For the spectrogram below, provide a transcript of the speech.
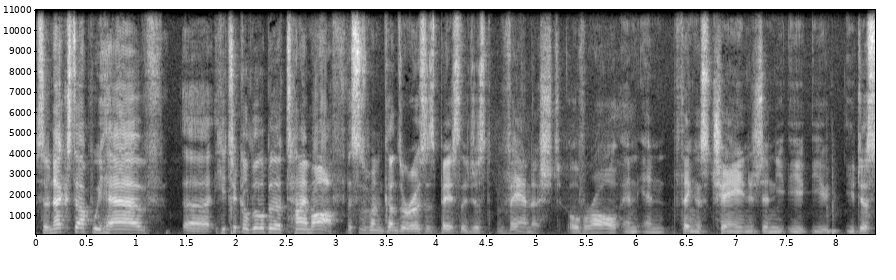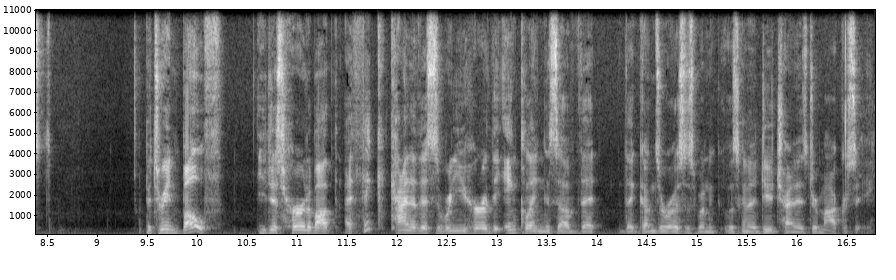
So next up, we have uh, he took a little bit of time off. This is when Guns N' Roses basically just vanished overall, and, and things changed, and you, you you just between both, you just heard about. I think kind of this is when you heard the inklings of that that Guns N' Roses when was going to do Chinese democracy.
